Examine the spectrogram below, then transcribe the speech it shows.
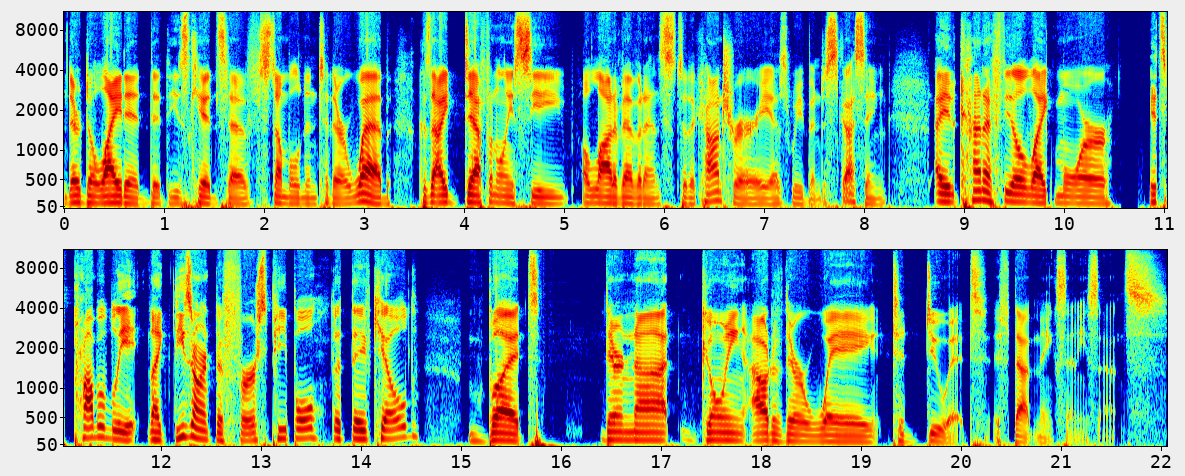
they're delighted that these kids have stumbled into their web because I definitely see a lot of evidence to the contrary as we've been discussing. I kind of feel like more it's probably like these aren't the first people that they've killed, but they're not going out of their way to do it if that makes any sense.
